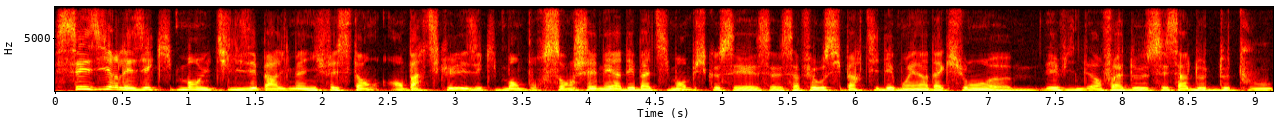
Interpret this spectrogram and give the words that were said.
saisir les équipements utilisés par les manifestants, en particulier les équipements pour s'enchaîner à des bâtiments, puisque c'est, ça fait aussi partie des moyens d'action, euh, enfin de, c'est ça, de tout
